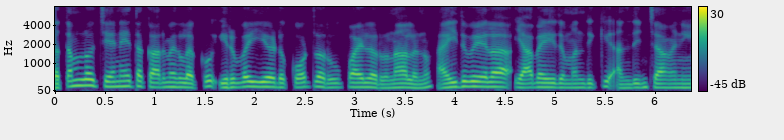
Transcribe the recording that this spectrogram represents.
గతంలో చేనేత కార్మికులకు ఇరవై ఏడు కోట్ల రూపాయల రుణాలను ఐదు వేల యాభై ఐదు మందికి అందించామని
